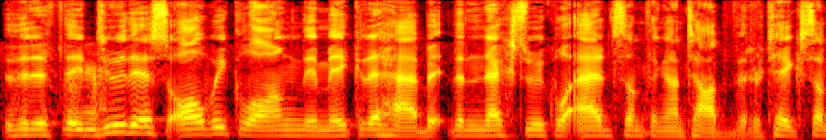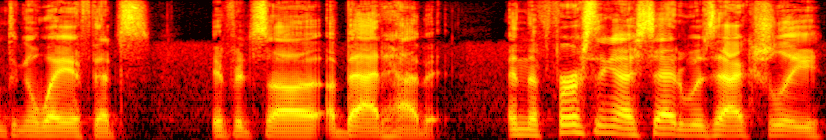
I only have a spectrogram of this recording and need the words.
that if they do this all week long, they make it a habit, then next week we'll add something on top of it or take something away if that's if it's a, a bad habit. And the first thing I said was actually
